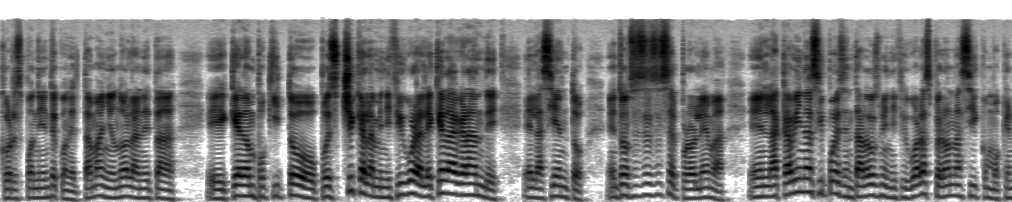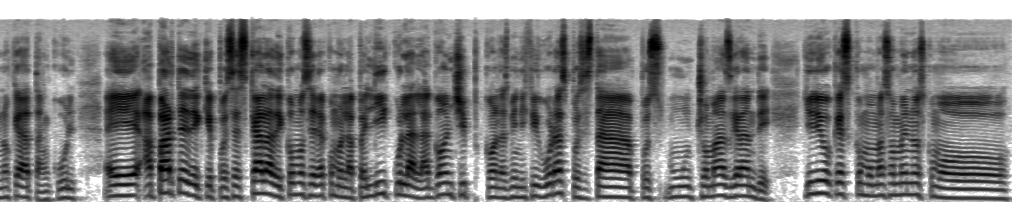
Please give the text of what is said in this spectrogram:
correspondiente con el tamaño, ¿no? La neta, eh, queda un poquito, pues chica la minifigura, le queda grande el asiento. Entonces, ese es el problema. En la cabina sí puedes sentar dos minifiguras, pero aún así, como que no queda tan cool. Eh, aparte de que, pues, a escala de cómo sería como en la película, la Gunship con las minifiguras, pues está, pues, mucho más grande. Yo digo que es como más o menos como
